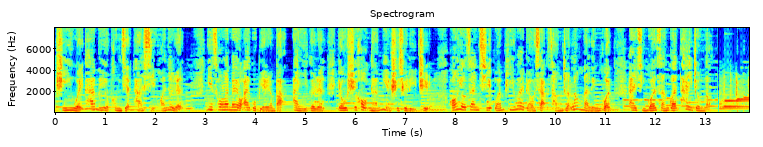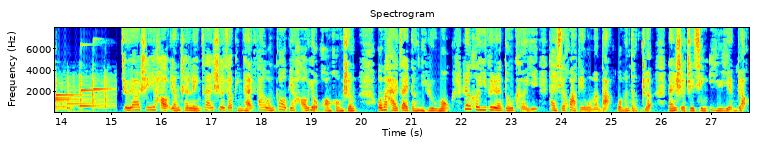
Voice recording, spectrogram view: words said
是因为他没有碰见他喜欢的人。你从来没有爱过别人吧？爱一个人，有时候难免失去理智。网友赞其顽皮外表下藏着浪漫灵魂，爱情观三观太正了。九月二十一号，杨丞琳在社交平台发文告别好友黄鸿升：“我们还在等你入梦，任何一个人都可以带些话给我们吧，我们等着。难舍之情溢于言表。”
